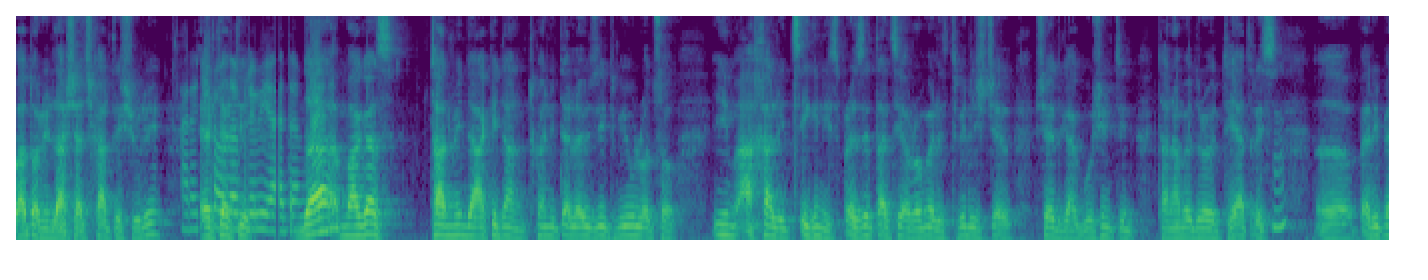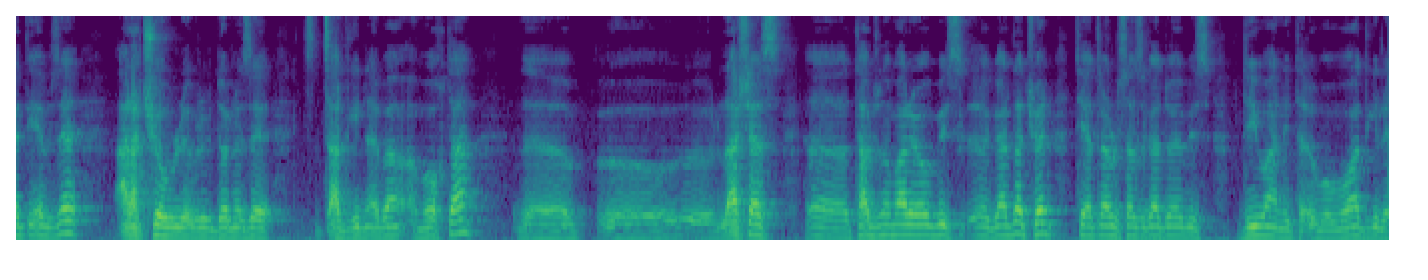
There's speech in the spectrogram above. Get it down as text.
ბატონი ლაშა ჩხარტიშვილი ერთ-ერთი და მაგას თან მინდა აქედან თქვენი ტელევიზიით მიულოცო იმ ახალი ციგნის პრეზენტაცია რომელიც თბილისში შედგა გუშინწინ თანამედროვე თეატრის პერიპეტიებზე არაჩვეულებრივ დონეზე წარდგინება მოხდა. ლაშას თავმჯდომარეობის გარდა ჩვენ თეატრალური საზოგადოების დივანი მოადგილე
